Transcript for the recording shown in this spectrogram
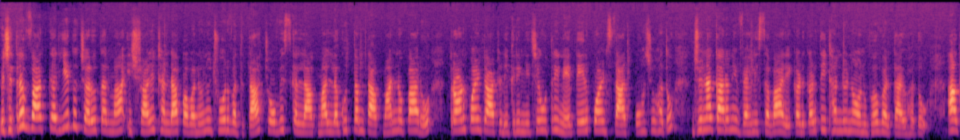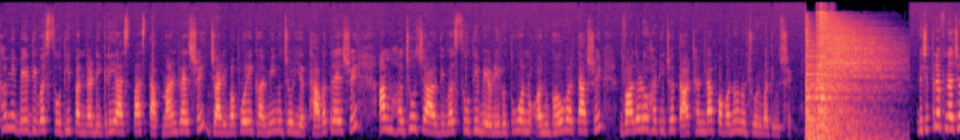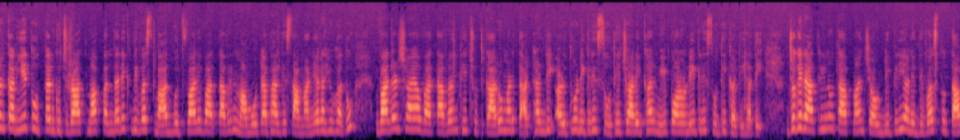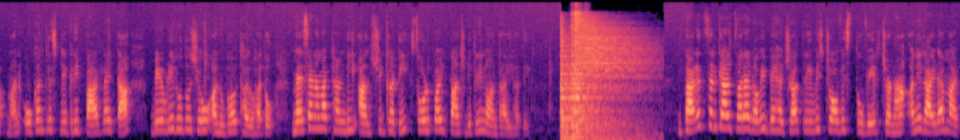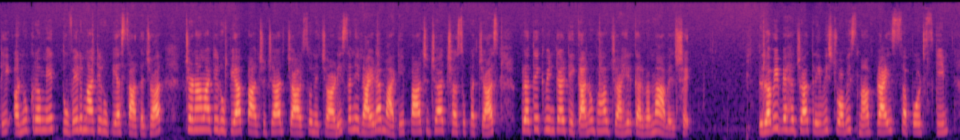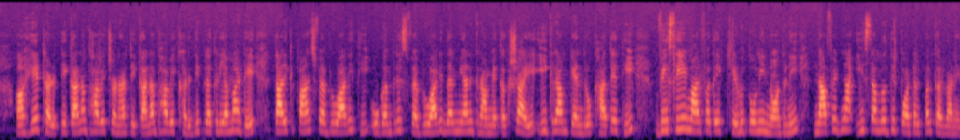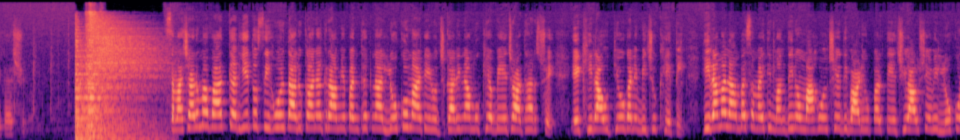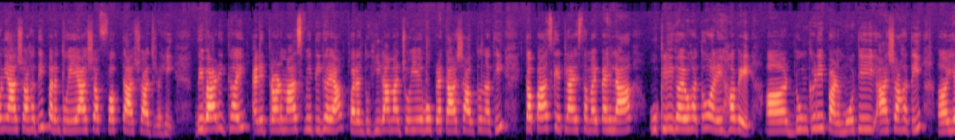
બીજી તરફ વાત કરીએ તો ચરોતરમાં ઈશાની ઠંડા પવનોનું જોર વધતા ચોવીસ કલાકમાં લઘુત્તમ તાપમાનનો પારો ત્રણ પોઈન્ટ આઠ ડિગ્રી નીચે ઉતરીને તેર પોઈન્ટ સાત પહોંચ્યો હતો, જેના કારણે વહેલી સવારે કડકડતી ઠંડીનો અનુભવ વર્તાયો હતો. આગામી બે દિવસ સુધી પંદર ડિગ્રી આસપાસ તાપમાન રહેશે, જ્યારે બપોરે ગરમીનું જોર યથાવત રહેશે. આમ હજુ ચાર દિવસ સુધી બેવડી ઋતુઓનો અનુભવ વર્તાશે, વાદળો હટી જતા ઠંડા પવનોનું જોર વધ્યું છે. બીજી તરફ નજર કરીએ તો ઉત્તર ગુજરાતમાં પંદરેક દિવસ બાદ બુધવારે વાતાવરણમાં મોટાભાગે સામાન્ય રહ્યું હતું. વાદળછાયા વાતાવરણથી છુટકારો મળતા ઠંડી અડધો ડિગ્રી સુધી જ્યારે ગરમી પોણો ડિગ્રી સુધી ઘટી હતી. જોકે રાત્રિનું તાપમાન ચૌદ ડિગ્રી અને દિવસનું તાપમાન ઓગણત્રીસ ડિગ્રી પાર રહેતા બેવડી ઋતુ જેવો અનુભવ થયો હતો. મહેસાણામાં ઠંડી આંશિક ઘટી સોળ પોઈન્ટ પાંચ ડિગ્રી નોંધાઈ હતી. ભારત સરકાર દ્વારા રવિ બે હજાર ત્રેવીસ ચોવીસ તુવેર ચણા અને રાયડા માટે અનુક્રમે તુવેર માટે રૂપિયા સાત હજાર, ચણા માટે રૂપિયા પાંચ હજાર ચારસો ને ચાળીસ અને રાયડા માટે પાંચ હજાર છસો પચાસ પ્રતિ ક્વિન્ટલ ટેકાનો ભાવ જાહેર કરવામાં આવેલ છે. રવિ બે હજાર ત્રેવીસ ચોવીસમાં પ્રાઇસ સપોર્ટ સ્કીમ હેઠળ ટેકાના ભાવે ચણા, ટેકાના ભાવે ખરીદી પ્રક્રિયા માટે તારીખ પાંચ ફેબ્રુઆરીથી ઓગણત્રીસ ફેબ્રુઆરી દરમિયાન ગ્રામ્ય કક્ષાએ ઈ ગ્રામ કેન્દ્રો ખાતેથી વીસીએ મારફતે ખેડૂતોની નોંધણી, નાફેડના ઈ સમૃદ્ધિ પોર્ટલ પર કરવાની રહેશે. સમાચારોમાં વાત કરીએ તો સિહોર તાલુકાના ગ્રામ્ય પંથકના લોકો માટે રોજગારીના મુખ્ય બે જ આધાર છે. એક હીરા ઉદ્યોગ અને બીજું ખેતી. હીરામાં લાંબા સમયથી મંદીનો માહોલ છે. દિવાળી ઉપર તેજી આવશે એવી લોકોની આશા હતી, પરંતુ એ આશા ફક્ત આશા જ રહી. દિવાળી ગઈ અને ત્રણ માસ વીતી ગયા, પરંતુ હીરામાં જોઈએ એવો પ્રકાશ આવતો નથી. કપાસ કેટલાય સમય પહેલા ઉકલી ગયો હતો અને હવે ડુંગળી પણ મોટી આશા હતી.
